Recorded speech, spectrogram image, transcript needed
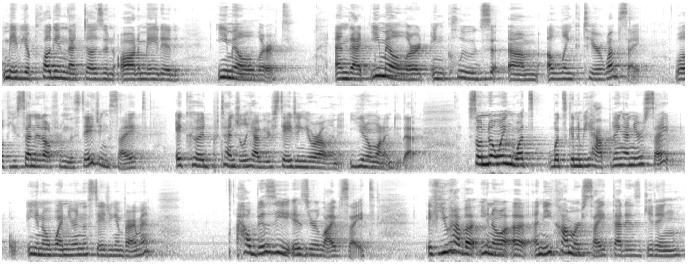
maybe a plugin that does an automated email alert, and that email alert includes um, a link to your website. Well, if you send it out from the staging site, it could potentially have your staging URL in it. You don't want to do that. So knowing what's, what's going to be happening on your site, you know, when you're in the staging environment, how busy is your live site? if you have a, you know, a, an e-commerce site that is getting,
